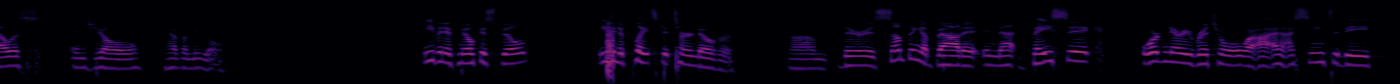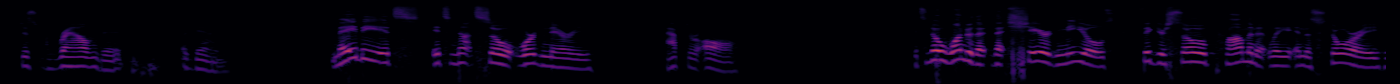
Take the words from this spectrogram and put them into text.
Ellis and Joel to have a meal. Even if milk is spilled, even if plates get turned over, um, there is something about it in that basic, ordinary ritual where I, I seem to be just grounded again. Maybe it's, it's not so ordinary after all. It's no wonder that, that shared meals figure so prominently in the story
